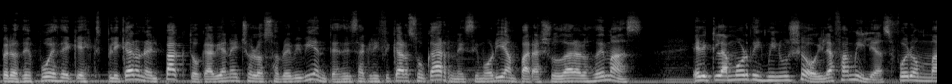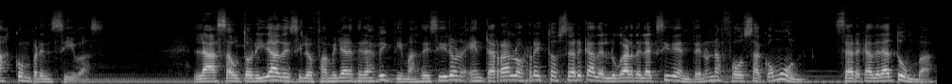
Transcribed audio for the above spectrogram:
pero después de que explicaron el pacto que habían hecho los sobrevivientes de sacrificar su carne si morían para ayudar a los demás, el clamor disminuyó y las familias fueron más comprensivas. Las autoridades y los familiares de las víctimas decidieron enterrar los restos cerca del lugar del accidente en una fosa común, cerca de la tumba.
